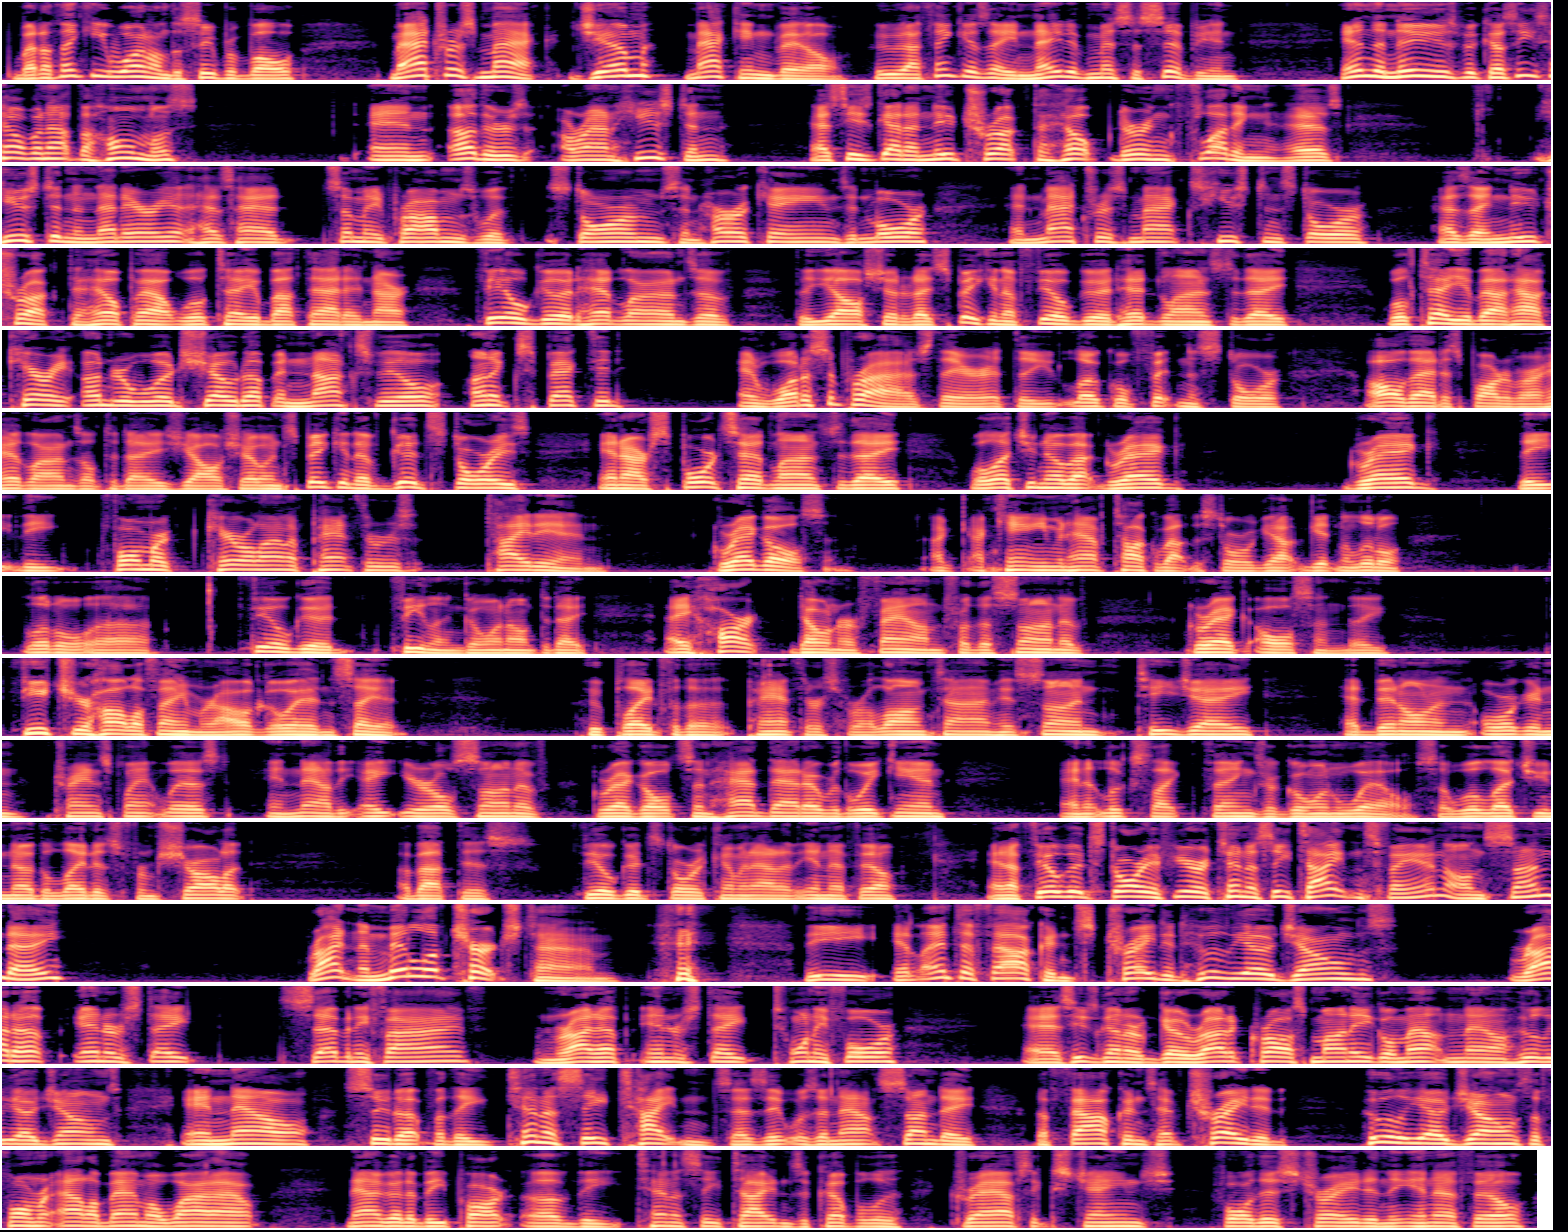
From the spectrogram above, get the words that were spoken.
But I think he won on the Super Bowl. Mattress Mack, Jim McIngvale, who I think is a native Mississippian, in the news because he's helping out the homeless and others around Houston as he's got a new truck to help during flooding as – Houston and that area has had so many problems with storms and hurricanes and more. And Mattress Mack's Houston store has a new truck to help out. We'll tell you about that in our feel good headlines of the Y'all Show today. Speaking of feel good headlines today, we'll tell you about how Carrie Underwood showed up in Knoxville unexpected and what a surprise there at the local fitness store. All that is part of our headlines on today's Y'all Show. And speaking of good stories in our sports headlines today, we'll let you know about Greg Greg, the the former Carolina Panthers tight end, Greg Olsen. I, I can't even have talk about the story without getting a little little uh, feel good feeling going on today. A heart donor found for the son of Greg Olsen, the future Hall of Famer. I'll go ahead and say it. Who played for the Panthers for a long time. His son TJ had been on an organ transplant list, and now the eight-year-old son of Greg Olsen had that over the weekend and it looks like things are going well. So we'll let you know the latest from Charlotte about this feel good story coming out of the NFL. And a feel good story if you're a Tennessee Titans fan on Sunday, right in the middle of church time. the Atlanta Falcons traded Julio Jones right up Interstate 75 and right up Interstate 24 as he's going to go right across Monteagle Mountain now, Julio Jones, and now suit up for the Tennessee Titans. As it was announced Sunday, the Falcons have traded Julio Jones, the former Alabama wideout, now going to be part of the Tennessee Titans. A couple of drafts exchanged for this trade in the NFL,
